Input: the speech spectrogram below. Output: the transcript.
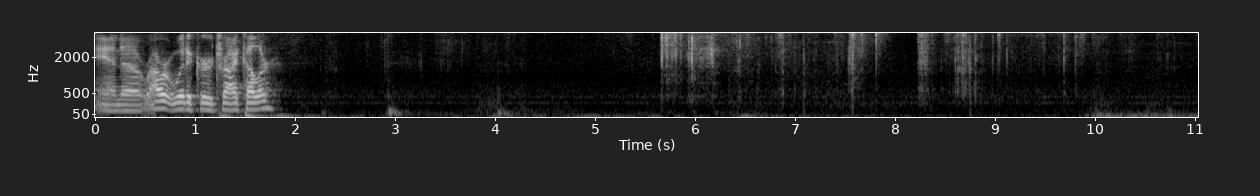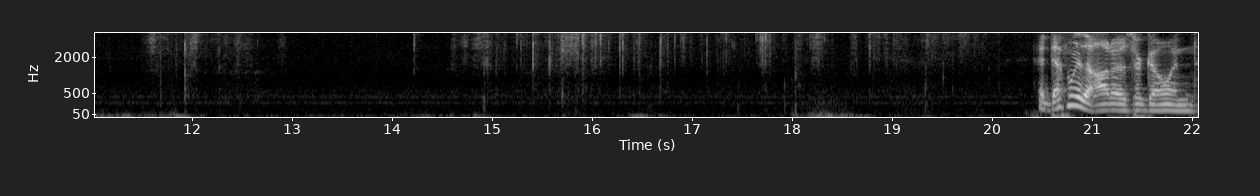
and uh, Robert Whitaker tricolor. And definitely the autos are going,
